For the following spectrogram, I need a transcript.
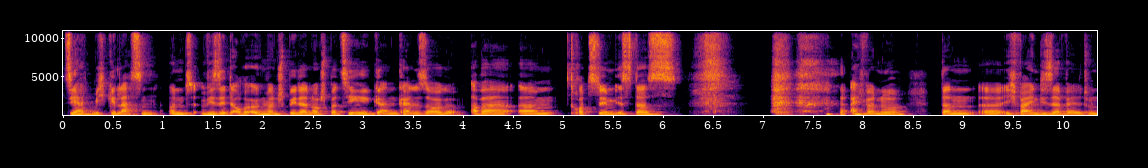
Sie hat mich gelassen und wir sind auch irgendwann später noch spazieren gegangen, keine Sorge. Aber ähm, trotzdem ist das einfach nur dann, äh, ich war in dieser Welt und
